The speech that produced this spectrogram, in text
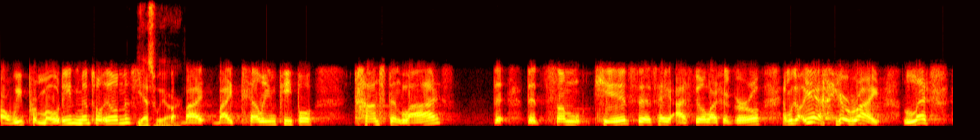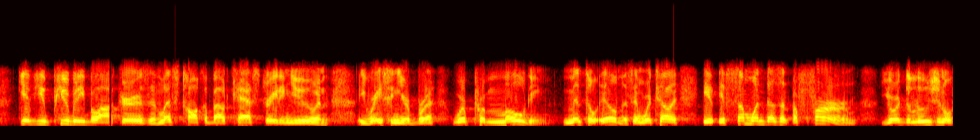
are we promoting mental illness? Yes, we are. By by telling people constant lies that that some kid says, "Hey, I feel like a girl," and we go, "Yeah, you're right. Let's give you puberty blockers and let's talk about castrating you and erasing your breath." We're promoting mental illness, and we're telling if, if someone doesn't affirm your delusional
